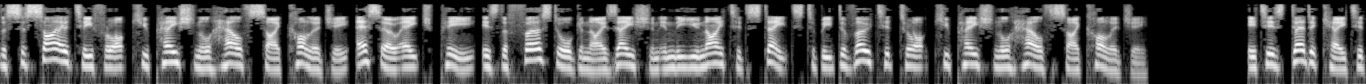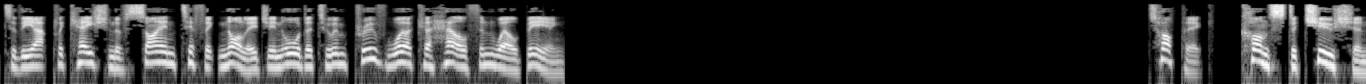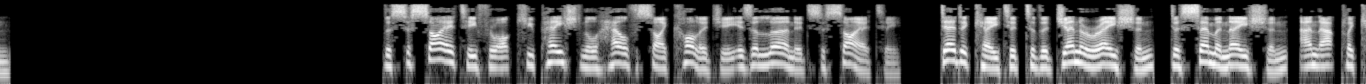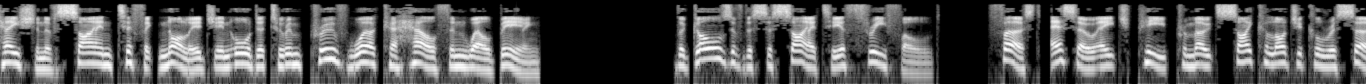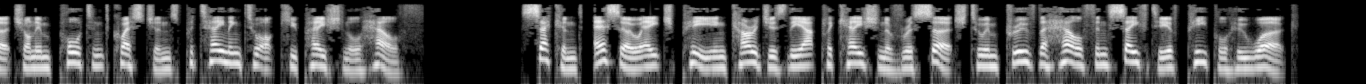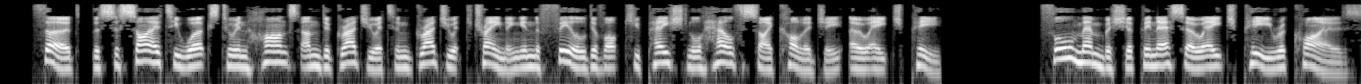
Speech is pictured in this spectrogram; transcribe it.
The Society for Occupational Health Psychology is the first organization in the United States to be devoted to occupational health psychology. It is dedicated to the application of scientific knowledge in order to improve worker health and well-being. Constitution The Society for Occupational Health Psychology is a learned society dedicated to the generation, dissemination, and application of scientific knowledge in order to improve worker health and well-being. The goals of the society are threefold. First, SOHP promotes psychological research on important questions pertaining to occupational health. Second, SOHP encourages the application of research to improve the health and safety of people who work. Third, the Society works to enhance undergraduate and graduate training in the field of occupational health psychology OHP. Full membership in SOHP requires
